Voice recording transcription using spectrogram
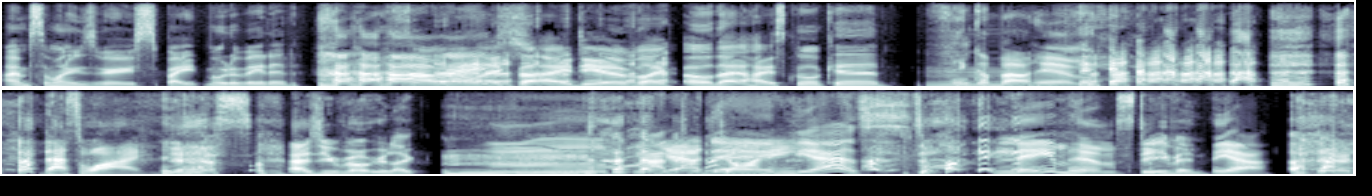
I'm someone who's very spite motivated. So I Right? like the idea of like, oh, that high school kid. Think about him. That's why. Yes. As you vote, you're like, mm, Mm, not Yeah, today. Johnny. Yes. Name him. Steven. Yeah. There it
